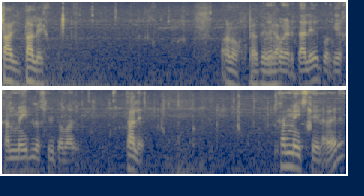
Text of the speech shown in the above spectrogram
Tal, tale. Ah, no, espérate, voy a poner tale porque handmade lo he escrito mal. Tale. Handmade Tale, a ver.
